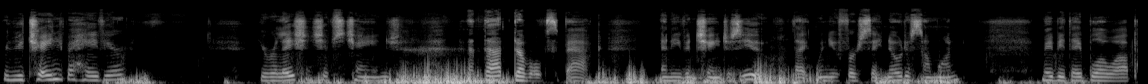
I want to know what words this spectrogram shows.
When you change behavior, your relationships change, and that doubles back and even changes you. Like when you first say no to someone, maybe they blow up,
